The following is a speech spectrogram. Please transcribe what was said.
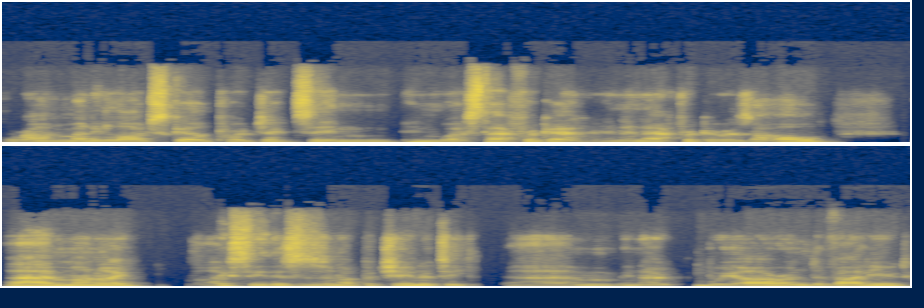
There aren't many large scale projects in, in West Africa and in Africa as a whole. Um, and I, I see this as an opportunity. Um, you know, we are undervalued.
